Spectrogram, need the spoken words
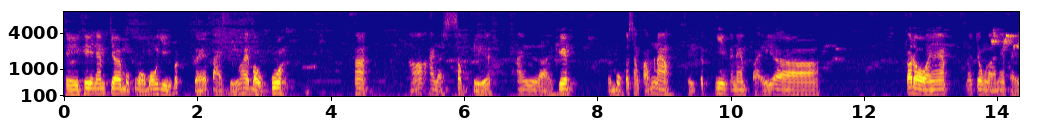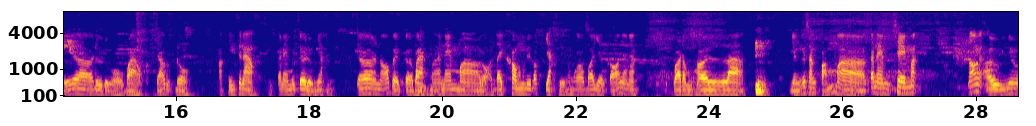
Thì khi anh em chơi một bộ môn gì, bất kể tài xỉu hay bầu cua ha, đó, hay là sóc đĩa, hay là game về một cái sản phẩm nào thì tất nhiên anh em phải uh, có đồ anh em. Nói chung là anh em phải ờ, đưa đồ vào cháo được đồ. Hoặc như thế nào thì các anh em mới chơi được nha. Chứ nó về cờ bạc mà anh em mà gọi tay không đi bắt giặc thì không có bao giờ có nha anh em. Và đồng thời là những cái sản phẩm mà các anh em xem á nói ừ như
